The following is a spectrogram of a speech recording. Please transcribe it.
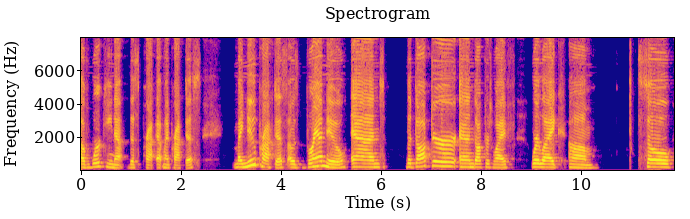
of working at this pra- at my practice. My new practice, I was brand new, and the doctor and doctor's wife were like, um, "So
